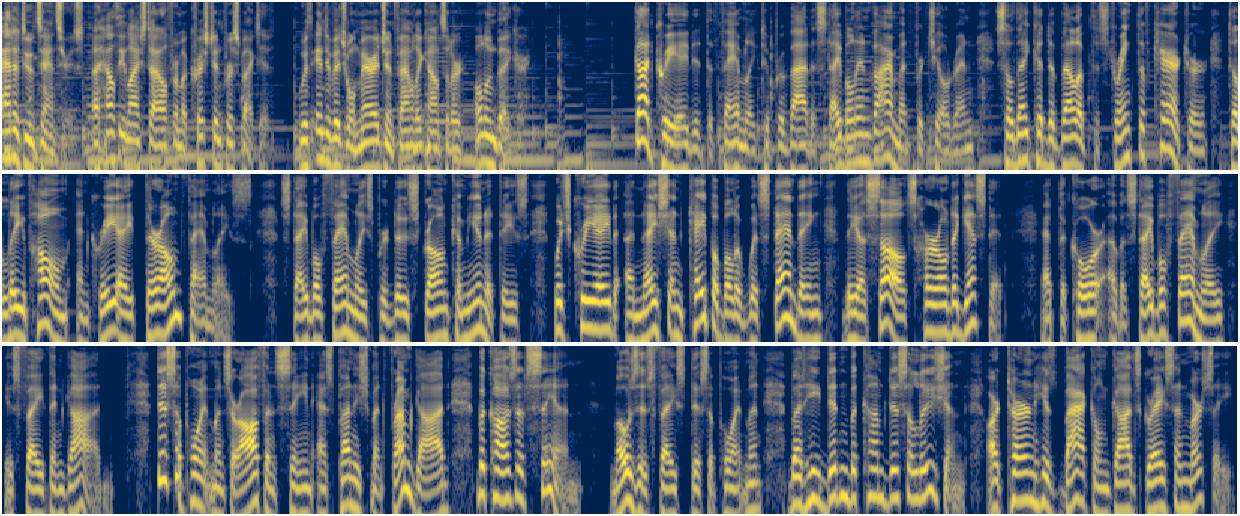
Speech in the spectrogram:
Attitudes Answers A Healthy Lifestyle from a Christian Perspective with individual marriage and family counselor Olin Baker. God created the family to provide a stable environment for children so they could develop the strength of character to leave home and create their own families. Stable families produce strong communities, which create a nation capable of withstanding the assaults hurled against it. At the core of a stable family is faith in God. Disappointments are often seen as punishment from God because of sin. Moses faced disappointment, but he didn't become disillusioned or turn his back on God's grace and mercy.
